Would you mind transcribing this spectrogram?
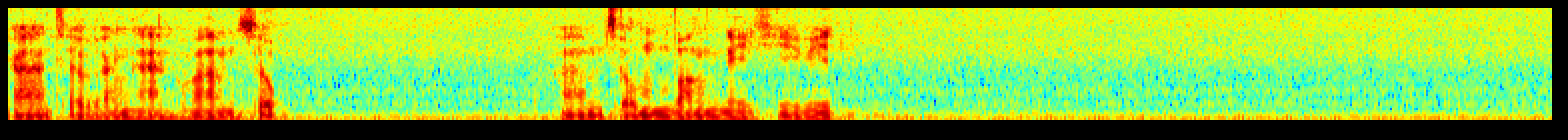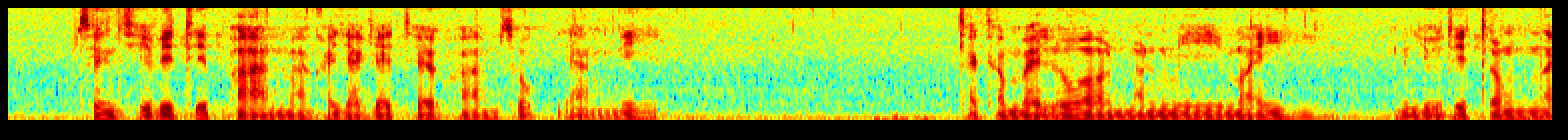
การแสวงหาความสุข ความสมหวังในชีวิต ซึ่งชีวิตที่ผ่านมาก็อยากจะเจอความสุขอย่างนี้ แต่ก็ไม่รู้ว่ามันมีไหม มันอยู่ที่ตรงไหน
